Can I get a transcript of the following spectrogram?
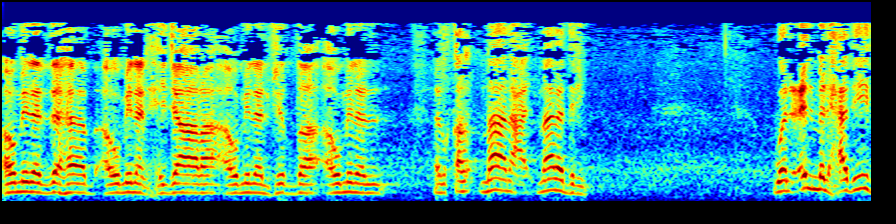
أو من الذهب أو من الحجارة أو من الفضة أو من الق... ما ما ندري. والعلم الحديث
